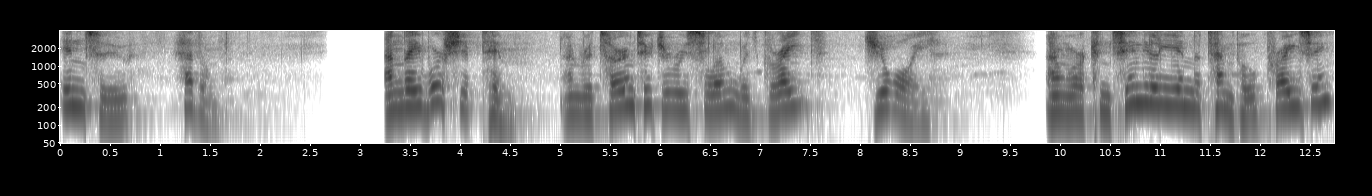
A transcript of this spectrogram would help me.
into heaven. And they worshipped him and returned to Jerusalem with great joy and were continually in the temple praising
